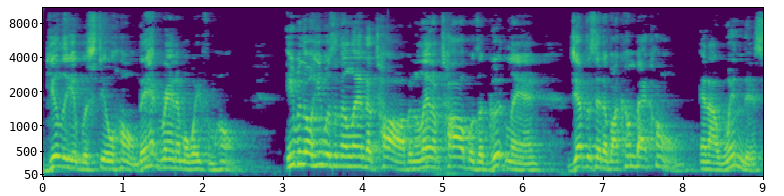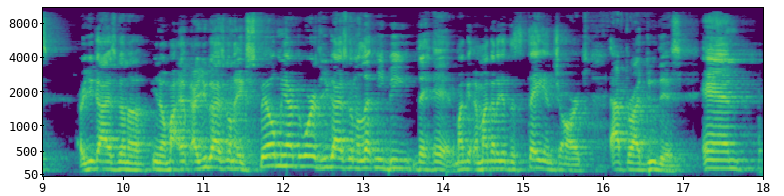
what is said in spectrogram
Gilead was still home. They had ran him away from home. Even though he was in the land of Tob, and the land of Tob was a good land, Jephthah said, if I come back home and I win this, are you guys gonna, you know, are you guys gonna expel me afterwards? Are you guys gonna let me be the head? Am I, am I gonna get to stay in charge after I do this? And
